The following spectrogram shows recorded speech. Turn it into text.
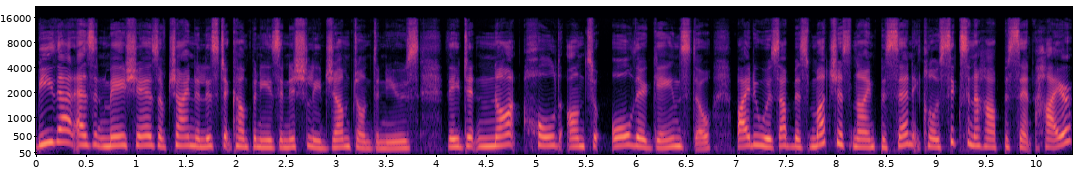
Be that as it may, shares of China listed companies initially jumped on the news. They did not hold on to all their gains, though. Baidu was up as much as 9%. It closed 6.5% higher.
